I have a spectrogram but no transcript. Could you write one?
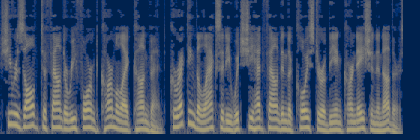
She resolved to found a reformed Carmelite convent, correcting the laxity which she had found in the cloister of the Incarnation and others.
